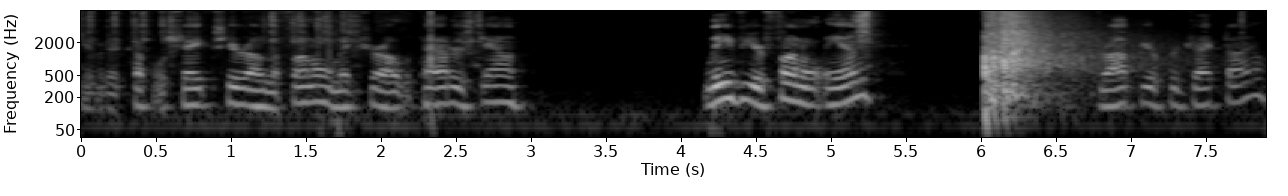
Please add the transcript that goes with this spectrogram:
Give it a couple shakes here on the funnel, make sure all the powder's down. Leave your funnel in. Drop your projectile.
